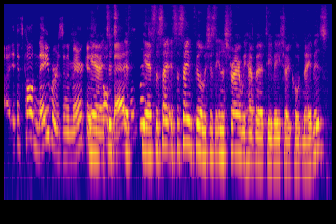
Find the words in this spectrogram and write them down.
I it's called Neighbors in America. Is yeah, it called it's, it's, Bad it's- Neighbors? yeah, it's the same. It's the same film. It's just in Australia we have a TV show called Neighbours,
